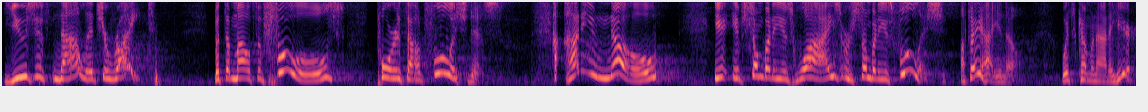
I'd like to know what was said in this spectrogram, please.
useth knowledge aright, but the mouth of fools poureth out foolishness. How do you know if somebody is wise or somebody is foolish? I'll tell you how you know. What's coming out of here?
